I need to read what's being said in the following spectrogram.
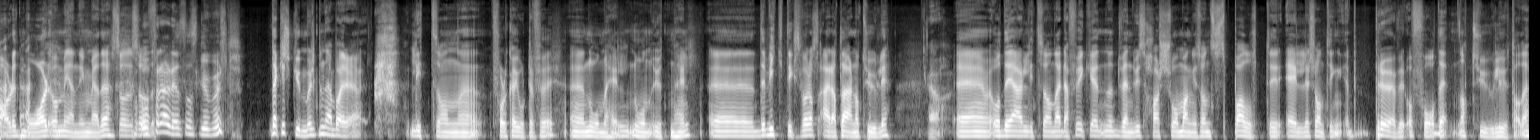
har du et mål og mening med det. Så, så Hvorfor er det så skummelt? det er ikke skummelt, men det er bare eh, litt sånn Folk har gjort det før. Noen med hell, noen uten hell. Det viktigste for oss er at det er naturlig. Ja. Eh, og det er litt sånn, det er derfor vi ikke nødvendigvis har så mange sånn spalter eller sånne ting. Prøver å få det naturlig ut av det.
